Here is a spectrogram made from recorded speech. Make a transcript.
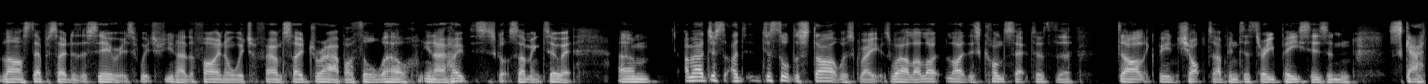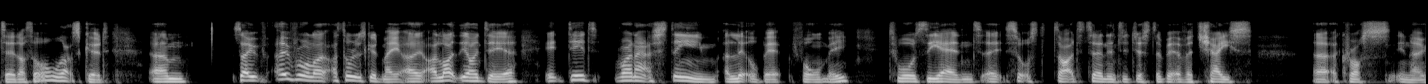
last episode of the series, which you know the final, which I found so drab. I thought, well, you know, I hope this has got something to it. Um, I mean, I just I just thought the start was great as well. I like like this concept of the Dalek being chopped up into three pieces and scattered. I thought, oh, that's good. Um, so overall, I, I thought it was good, mate. I, I like the idea. It did run out of steam a little bit for me towards the end. It sort of started to turn into just a bit of a chase uh, across, you know,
